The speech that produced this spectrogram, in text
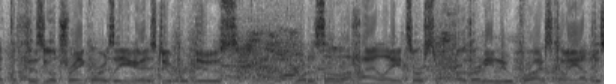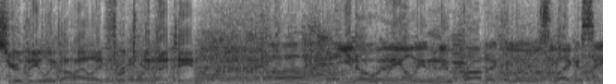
At the physical train cards that you guys do produce, what are some of the highlights, or are there any new products coming out this year that you'd like to highlight for 2019? Uh, you know, the only new product was Legacy,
